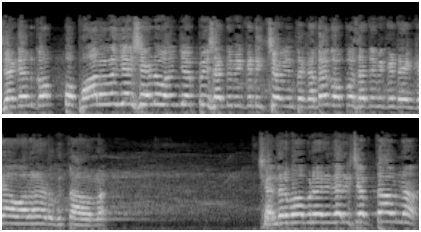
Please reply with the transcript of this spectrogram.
జగన్ గొప్ప పాలన చేశాడు అని చెప్పి సర్టిఫికెట్ ఇచ్చావు ఇంతకన్నా గొప్ప సర్టిఫికెట్ ఏం కావాలని అడుగుతా ఉన్నా. చంద్రబాబు నాయుడు గారికి చెప్తా ఉన్నా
